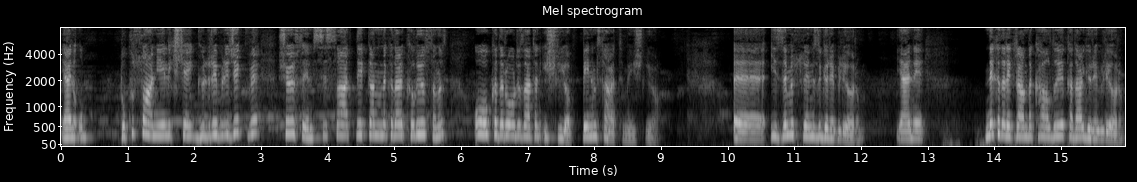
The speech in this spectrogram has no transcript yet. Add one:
yani o 9 saniyelik şey güldürebilecek ve şöyle söyleyeyim siz saatli ekranda ne kadar kalıyorsanız o o kadar orada zaten işliyor. Benim saatime işliyor. E, izleme sürenizi görebiliyorum. Yani ne kadar ekranda kaldığı kadar görebiliyorum.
